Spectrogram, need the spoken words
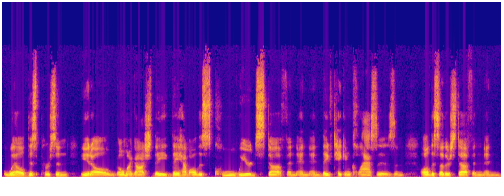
well this person you know oh my gosh they they have all this cool weird stuff and and and they've taken classes and all this other stuff and and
